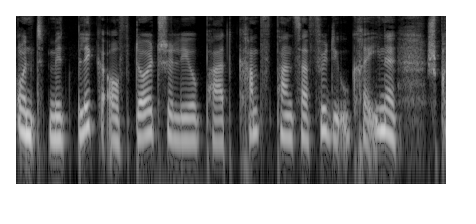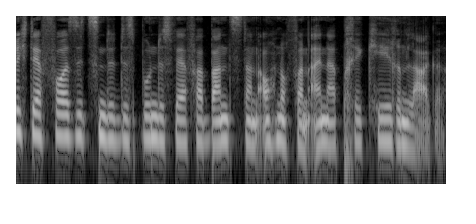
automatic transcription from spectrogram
Und mit Blick auf deutsche Leopard-Kampfpanzer für die Ukraine spricht der Vorsitzende des Bundeswehrverbands dann auch noch von einer prekären Lage.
